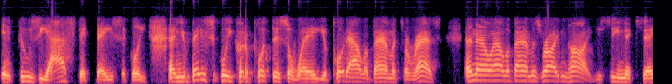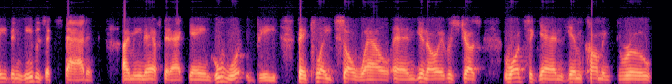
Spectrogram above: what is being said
unenthusiastic, basically. And you basically could have put this away. You put Alabama to rest, and now Alabama's riding high. You see Nick Saban, he was ecstatic. I mean, after that game, who wouldn't be? They played so well. And, you know, it was just, once again, him coming through.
